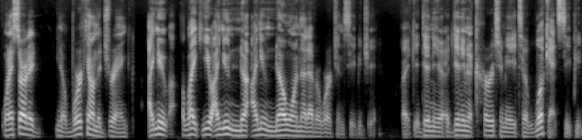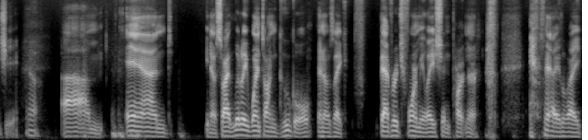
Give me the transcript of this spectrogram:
when I started, you know, working on the drink, I knew, like you, I knew no, I knew no one that ever worked in CPG. Like it didn't, even, it didn't even occur to me to look at CPG. Yeah. Um, and you know, so I literally went on Google and I was like, beverage formulation partner. and I like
